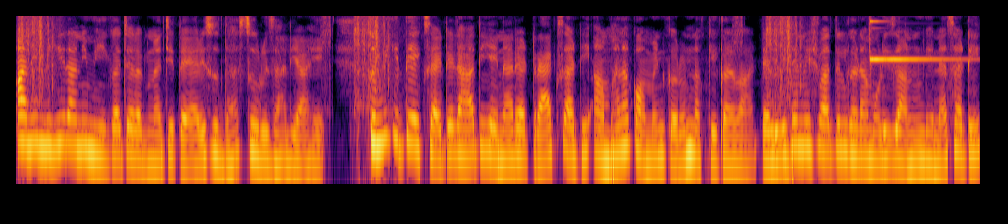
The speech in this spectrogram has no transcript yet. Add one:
आणि मिहीर आणि मिहिकाच्या लग्नाची तयारी सुद्धा सुरू झाली आहे. तुम्ही किती एक्सायटेड आहात येणाऱ्या ट्रॅकसाठी आम्हाला कॉमेंट करून नक्की कळवा. टेलिव्हिजन विश्वातील घडामोडी जाणून घेण्यासाठी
